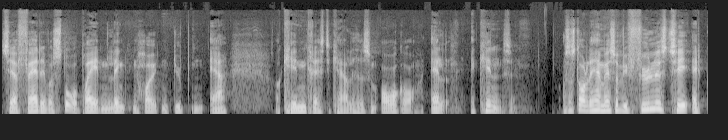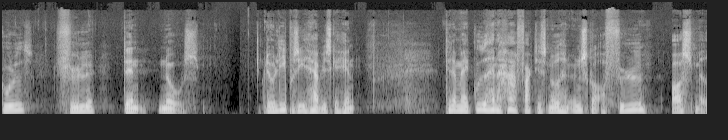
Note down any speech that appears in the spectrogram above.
til at fatte, hvor stor bredden, længden, højden, dybden er, og kende Kristi kærlighed, som overgår al erkendelse. Og så står der det her med, så vi fyldes til, at Gud fylde den nås. Og det er jo lige præcis her, vi skal hen. Det der med, at Gud han har faktisk noget, han ønsker at fylde os med.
